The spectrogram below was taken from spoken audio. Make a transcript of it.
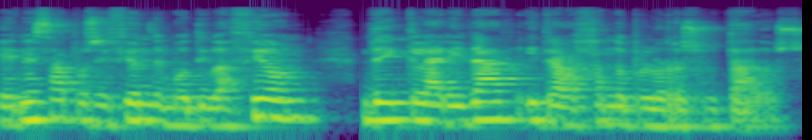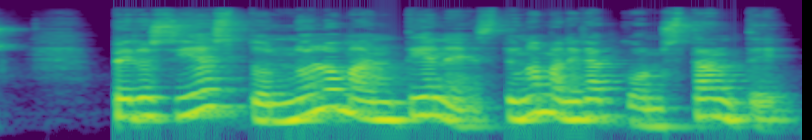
en esa posición de motivación, de claridad y trabajando por los resultados. Pero si esto no lo mantienes de una manera constante,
